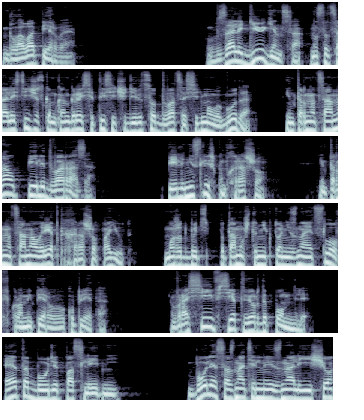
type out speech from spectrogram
Глава первая. В зале Гюйгенса на социалистическом конгрессе 1927 года «Интернационал» пели два раза. Пели не слишком хорошо. «Интернационал» редко хорошо поют. Может быть, потому что никто не знает слов, кроме первого куплета. В России все твердо помнили. Это будет последний. Более сознательные знали еще,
